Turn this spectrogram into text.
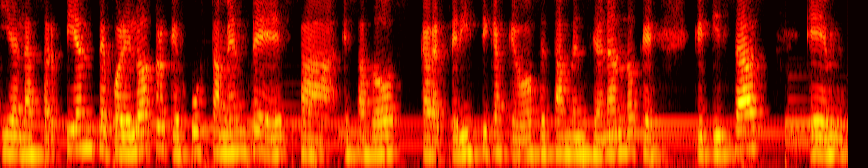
y a la serpiente por el otro, que justamente esa, esas dos características que vos estás mencionando, que, quizás em,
